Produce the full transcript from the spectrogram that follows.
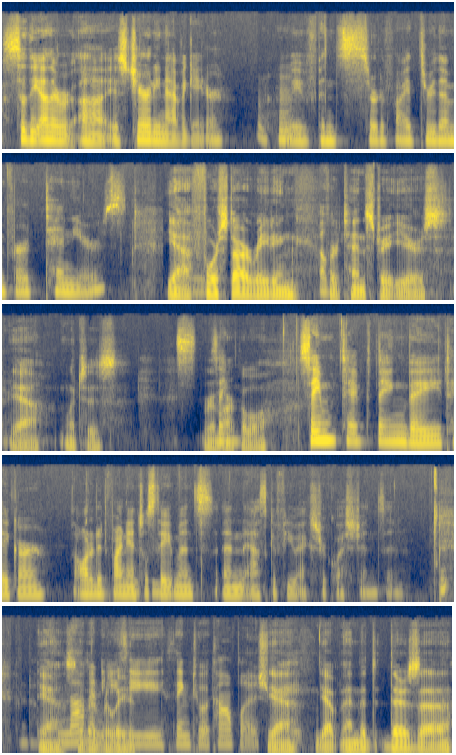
So the other uh, is Charity Navigator. Mm-hmm. We've been certified through them for 10 years. Yeah, four star rating okay. for 10 straight years. Yeah, which is remarkable. Same, same type thing. They take our audited financial mm-hmm. statements and ask a few extra questions and yeah, not so an really, easy thing to accomplish. Yeah, right? yep. And the, there's a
